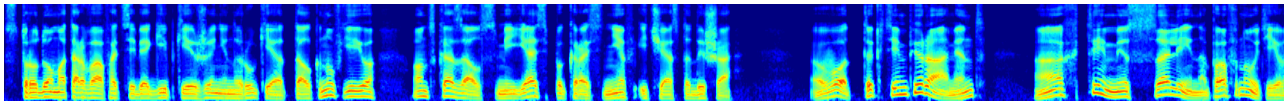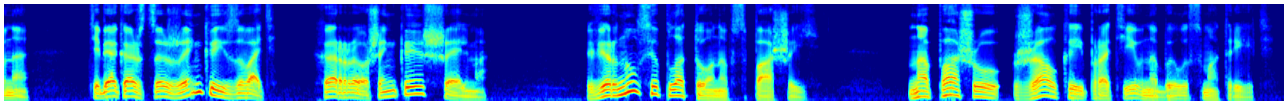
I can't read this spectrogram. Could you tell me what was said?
С трудом оторвав от себя гибкие Женины руки и оттолкнув ее, он сказал, смеясь, покраснев и часто дыша — Вот так темперамент. Ах ты, мисс Салина Пафнутьевна, тебя, кажется, Женькой звать? Хорошенькая шельма». Вернулся Платонов с Пашей. На Пашу жалко и противно было смотреть.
